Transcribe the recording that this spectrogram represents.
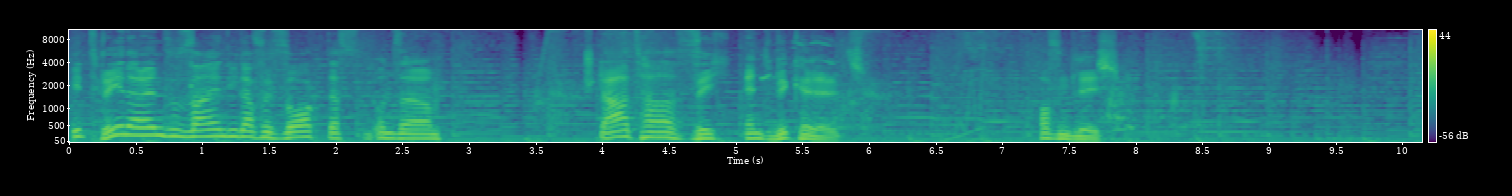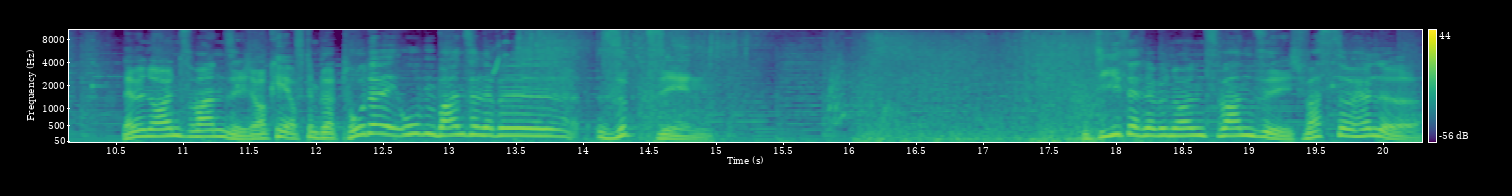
die Trainerin zu sein, die dafür sorgt, dass unser Starter sich entwickelt. Hoffentlich. Level 29. Okay, auf dem Plateau da oben waren sie Level 17. Und die ist jetzt Level 29. Was zur Hölle?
